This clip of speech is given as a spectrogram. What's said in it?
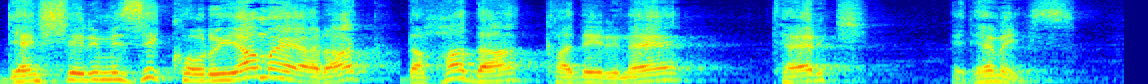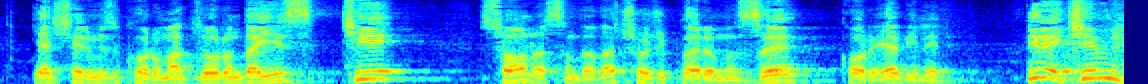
gençlerimizi koruyamayarak daha da kaderine terk edemeyiz. Gençlerimizi korumak zorundayız ki sonrasında da çocuklarımızı koruyabilelim. 1 Ekim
